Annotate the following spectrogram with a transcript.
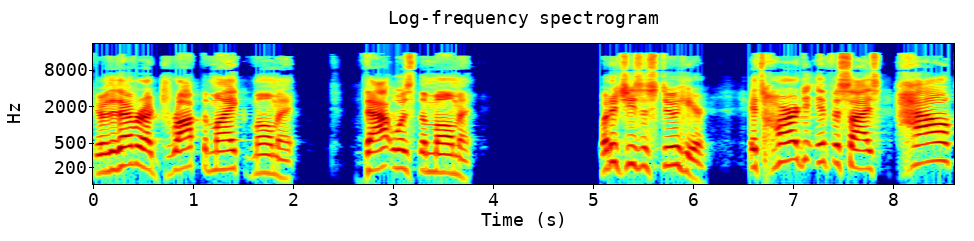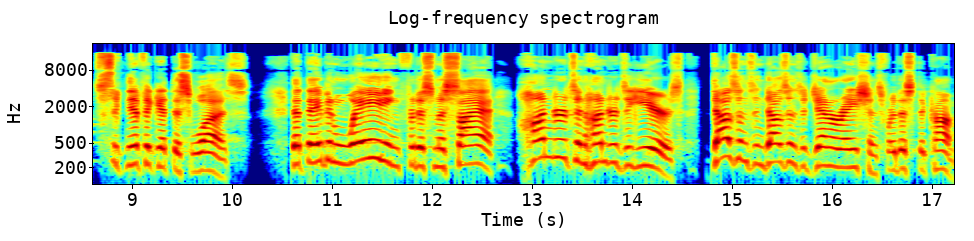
If there's ever a drop the mic moment, that was the moment. What did Jesus do here? It's hard to emphasize how significant this was. That they've been waiting for this Messiah hundreds and hundreds of years, dozens and dozens of generations for this to come,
